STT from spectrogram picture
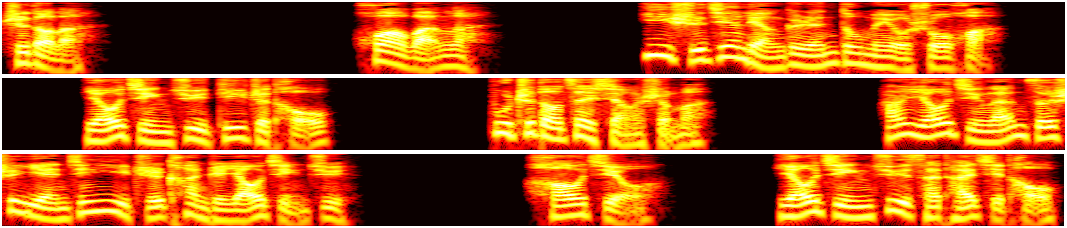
知道了。”话完了，一时间两个人都没有说话。姚景句低着头，不知道在想什么，而姚景兰则是眼睛一直看着姚景句。好久，姚景句才抬起头，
